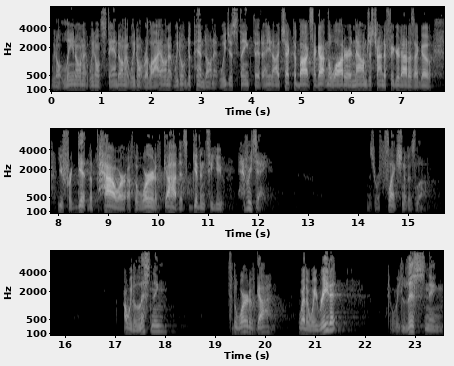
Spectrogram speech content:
We don't lean on it. We don't stand on it. We don't rely on it. We don't depend on it. We just think that, you know, I checked the box, I got in the water, and now I'm just trying to figure it out as I go. You forget the power of the Word of God that's given to you every day. It's a reflection of His love. Are we listening to the Word of God? Whether we read it are we listening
